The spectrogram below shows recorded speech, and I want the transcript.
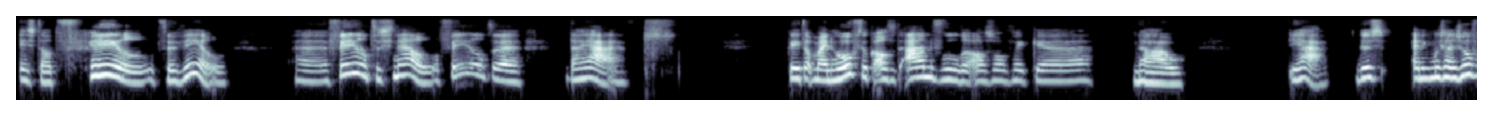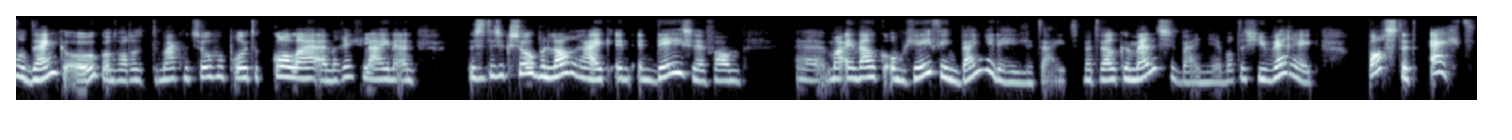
is dat veel te veel. Uh, veel te snel, veel te, nou ja, ik weet dat mijn hoofd ook altijd aanvoelde alsof ik, uh, nou, ja, dus, en ik moest aan zoveel denken ook, want we hadden te maken met zoveel protocollen en richtlijnen en, dus het is ook zo belangrijk in, in deze van, uh, maar in welke omgeving ben je de hele tijd? Met welke mensen ben je? Wat is je werk? Past het echt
